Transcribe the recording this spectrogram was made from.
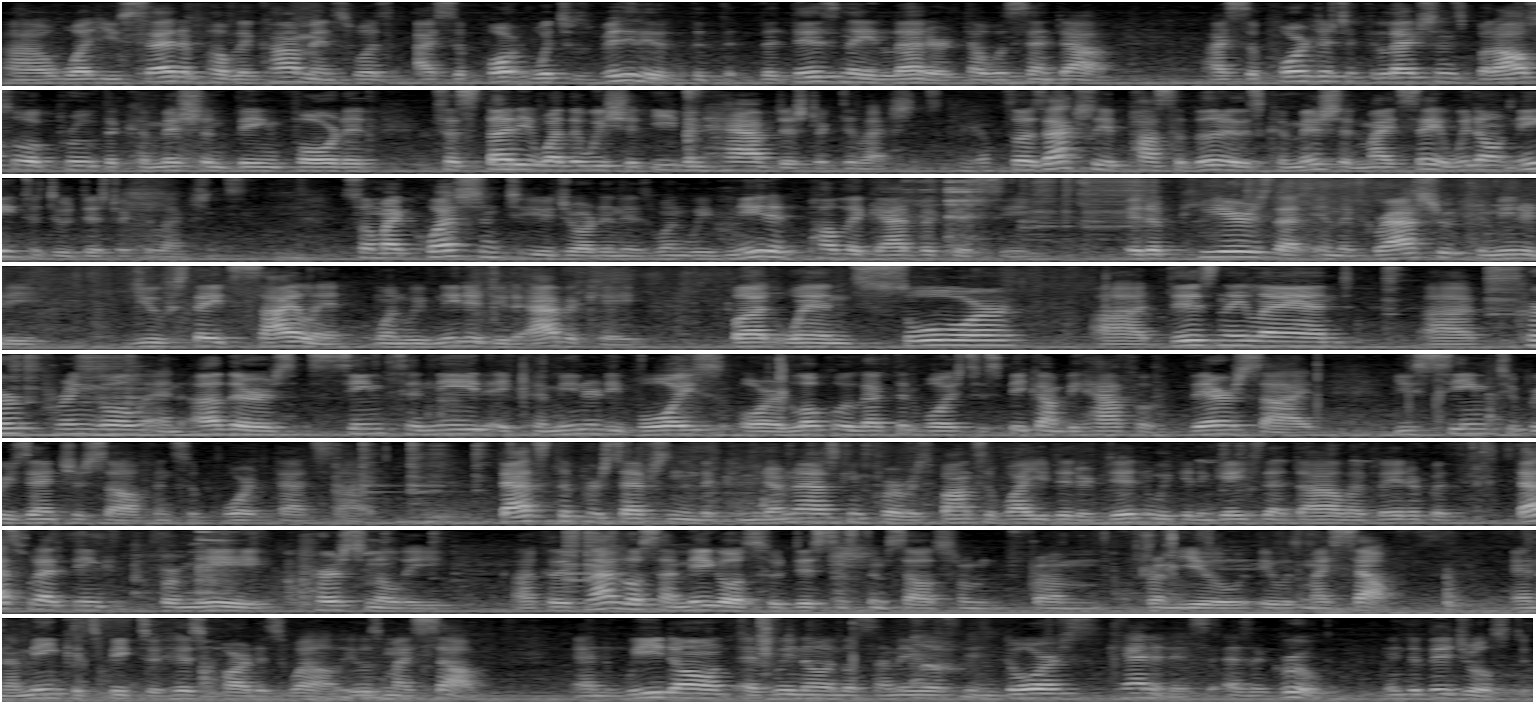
uh, what you said in public comments was, I support, which was really the, the, the Disney letter that was sent out. I support district elections, but also approve the commission being forwarded to study whether we should even have district elections. So there's actually a possibility this commission might say, we don't need to do district elections. So my question to you, Jordan, is when we've needed public advocacy, it appears that in the grassroots community, you've stayed silent when we've needed you to advocate. But when SOAR, uh, Disneyland, uh, Curt Pringle, and others seem to need a community voice or a local elected voice to speak on behalf of their side, you seem to present yourself and support that side. That's the perception in the community. I'm not asking for a response of why you did or didn't. We can engage that dialogue later, but that's what I think for me personally, because it's not Los Amigos who distanced themselves from, from, from you, it was myself. And Amin could speak to his part as well. It was myself. And we don't, as we know in Los Amigos, endorse candidates as a group. Individuals do.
